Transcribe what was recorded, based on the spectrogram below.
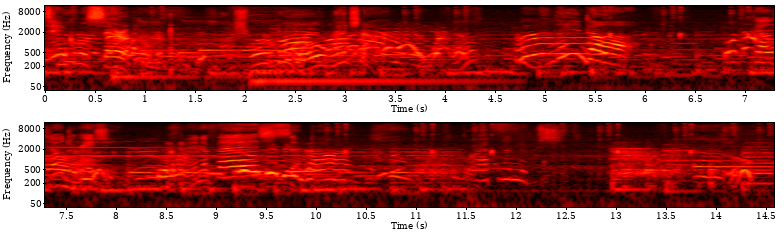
Tangle Sarah. Shmogul Regna. Linda. Keljo Derishi. Interface. Raplanouche.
